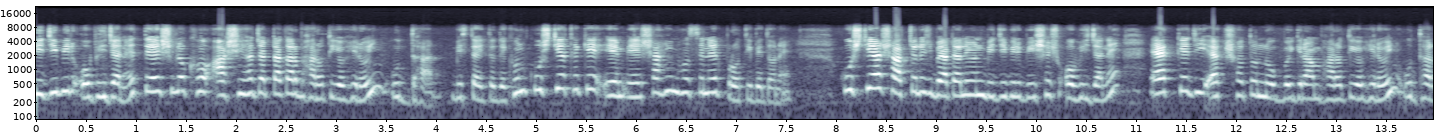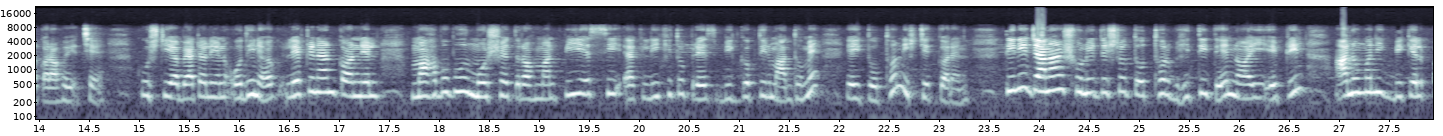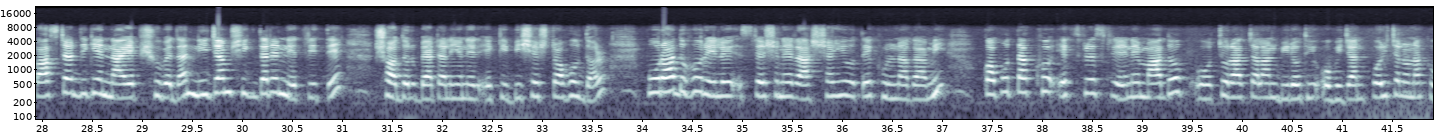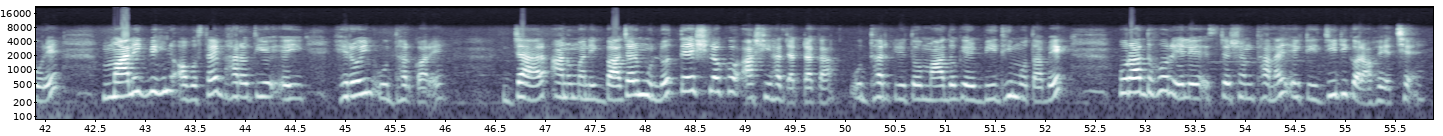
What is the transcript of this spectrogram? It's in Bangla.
বিজিবির অভিযানে তেইশ লক্ষ আশি হাজার টাকার ভারতীয় হেরোইন উদ্ধার। বিস্তারিত দেখুন কুষ্টিয়া থেকে এম এ শাহিন হোসেনের প্রতিবেদনে। কুষ্টিয়ার সাতচল্লিশ ব্যাটালিয়ন বিজিবির বিশেষ অভিযানে এক কেজি একশত নব্বই গ্রাম ভারতীয় হেরোইন উদ্ধার করা হয়েছে। কুষ্টিয়া ব্যাটালিয়ন অধিনায়ক lieutenant colonel Mahbubur Morshed Rahman PSC এক লিখিত প্রেস বিজ্ঞপ্তির মাধ্যমে এই তথ্য নিশ্চিত করেন। তিনি জানান, সুনির্দিষ্ট তথ্যর ভিত্তিতে নয়ই এপ্রিল আনুমানিক বিকেল পাঁচটার দিকে নায়েব সুবেদার নিজাম শিকদারের নেতৃত্বে সদর ব্যাটালিয়নের একটি বিশেষ টহল দল পোরাদহ রেলওয়ে স্টেশনের রাজশাহী হতে খুলনাগামী কপোতাক্ষ এক্সপ্রেস ট্রেনে মাদক ও চোরাচালান বিরোধী অভিযান পরিচালনা করে মালিকবিহীন অবস্থায় ভারতীয় এই হেরোইন উদ্ধার করে, যার আনুমানিক বাজার মূল্য তেইশ লক্ষ আশি হাজার টাকা। উদ্ধারকৃত মাদকের বিধি মোতাবেক পোরাদহ রেলওয়ে স্টেশন থানায় একটি জিডি করা হয়েছে।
